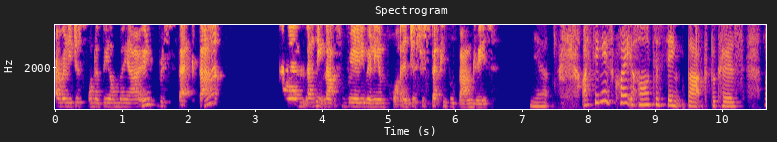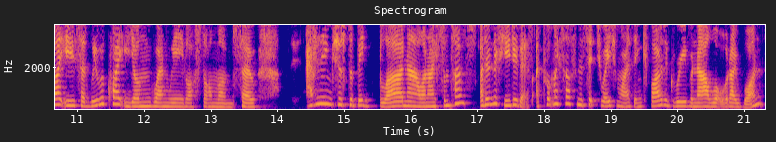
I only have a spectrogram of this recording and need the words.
I really just want to be on my own, respect that um, I think that's really, really important. Just respect people's boundaries. Yeah. I think it's quite hard to think back because, like you said, we were quite young when we lost our mum. So everything's just a big blur now. And I sometimes, I don't know if you do this, I put myself in the situation where I think if I was a griever now, what would I want?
